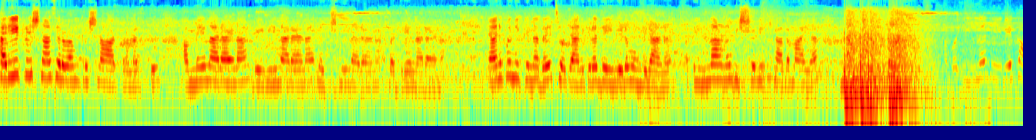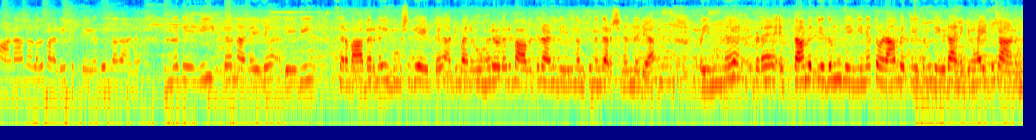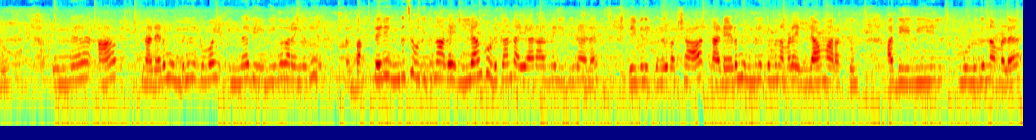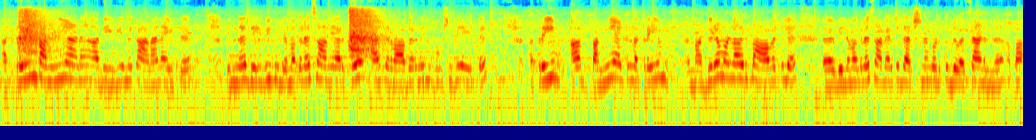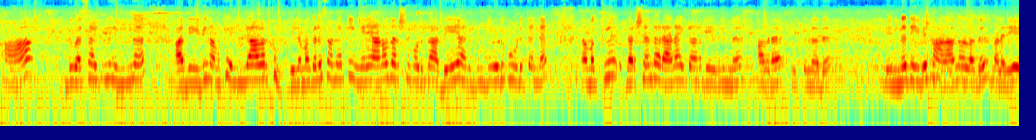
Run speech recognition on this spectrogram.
ഹരേ കൃഷ്ണ സർവം കൃഷ്ണ ആത്മവസ്തു അമ്മേ നാരായണ ദേവി നാരായണ ലക്ഷ്മി നാരായണ ഭദ്രേ നാരായണ. ഞാനിപ്പോൾ നിൽക്കുന്നത് ചോറ്റാനിക്കര ദേവിയുടെ മുമ്പിലാണ്. അപ്പോൾ ഇന്നാണ് വിശ്വവിഖ്യാതമായ അപ്പോൾ ഇന്ന് ദേവിയെ കാണാന്നുള്ളത് വളരെ പ്രത്യേകത ഉള്ളതാണ്. ഇന്ന് ദേവിയുടെ നടയിൽ ദേവി സർവാഭരണ വിഭൂഷിതയായിട്ട് അതിമനോഹരമുള്ള ഒരു ഭാവത്തിലാണ് ദേവി നമുക്കിന്ന് ദർശനം തരിക. അപ്പോൾ ഇന്ന് ഇവിടെ എത്താൻ പറ്റിയതും ദേവീനെ തൊഴാൻ പറ്റിയതും ദേവിയുടെ അനുഗ്രഹമായിട്ട് കാണുന്നു. ഇന്ന് ആ നടയുടെ മുമ്പിൽ നിൽക്കുമ്പോൾ ഇന്ന് ദേവി എന്ന് പറയുന്നത് ഭക്തർ എന്ത് ചോദിക്കുന്നോ അതെല്ലാം കൊടുക്കാൻ തയ്യാറാകുന്ന രീതിയിലാണ് ദേവി നിൽക്കുന്നത്. പക്ഷെ ആ നടയുടെ മുമ്പിൽ എത്തുമ്പോൾ നമ്മളെല്ലാം മറക്കും. ആ ദേവിയിൽ മുഴുകും നമ്മൾ അത്രയും ഭംഗിയാണ് ആ ദേവി എന്ന് കാണാനായിട്ട്. ഇന്ന് ദേവി വിലമകല സ്വാമിയാർക്ക് ആ സർവാഭരണ വിഭൂഷിതയായിട്ട് അത്രയും ആ ഭംഗിയായിട്ടുള്ള അത്രയും മധുരമുള്ള ഒരു ഭാവത്തിൽ വിലമകല സ്വാമിയാർക്ക് ദർശനം കൊടുത്ത ദിവസമാണിന്ന് അപ്പോൾ ആ ദിവസമായിട്ടുള്ള ഇന്ന് ആ ദേവി നമുക്ക് എല്ലാവർക്കും വിലമകല സമയത്ത് എങ്ങനെയാണോ ദർശനം കൊടുത്തത്? അതേ അനുഭൂതിയോട് കൂടി തന്നെ നമുക്ക് ദർശനം തരാനായിട്ടാണ് ദേവി ഇന്ന് അവിടെ നിൽക്കുന്നത്. ഇന്ന് ദേവിയെ കാണാന്നുള്ളത് വളരെ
